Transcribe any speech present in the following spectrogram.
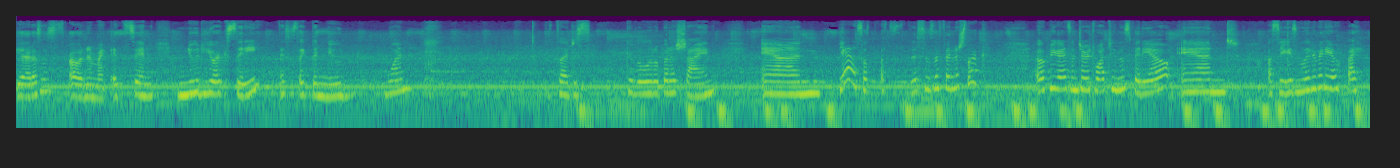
yeah, it doesn't, oh, never mind. It's in Nude York City. This is like the nude one. So I just give a little bit of shine. And yeah, so this is the finished look. I hope you guys enjoyed watching this video and I'll see you guys in a later video. Bye.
